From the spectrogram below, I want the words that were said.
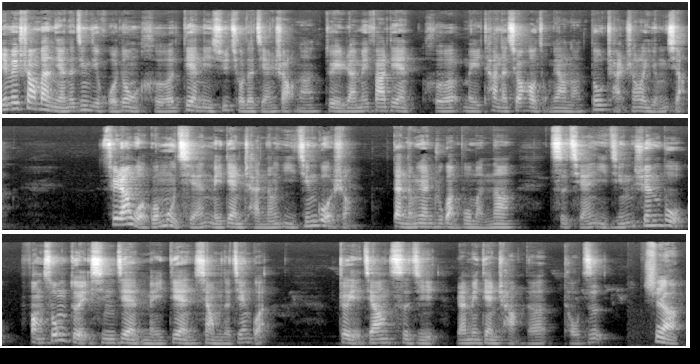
因为上半年的经济活动和电力需求的减少呢，对燃煤发电和煤炭的消耗总量呢都产生了影响。虽然我国目前煤电产能已经过剩，但能源主管部门呢此前已经宣布放松对新建煤电项目的监管，这也将刺激燃煤电厂的投资。是啊，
